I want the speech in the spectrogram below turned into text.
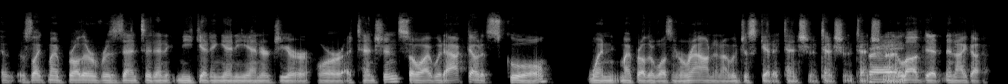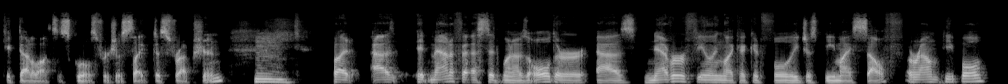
it was like my brother resented any, me getting any energy or, or attention. So I would act out at school when my brother wasn't around and I would just get attention, attention, attention. Right. I loved it. And I got kicked out of lots of schools for just like disruption. Mm. But as it manifested when I was older as never feeling like I could fully just be myself around people.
